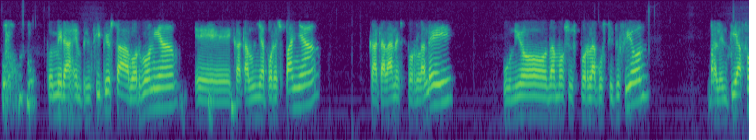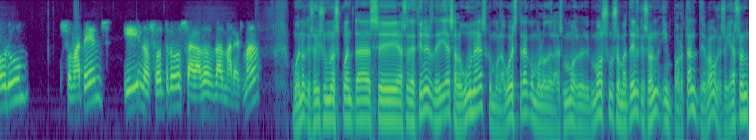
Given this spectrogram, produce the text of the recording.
Pues mira, en principio está Borbonia, Cataluña por España, Catalanes por la Ley, Unión Damosus por la Constitución, Valentía Forum Somatems y nosotros Sagados del Maresma. Bueno, que sois unas cuantas eh, asociaciones, de ellas algunas, como la vuestra, como lo de las el Mosus Somatems, que son importantes, vamos, que eso ya son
